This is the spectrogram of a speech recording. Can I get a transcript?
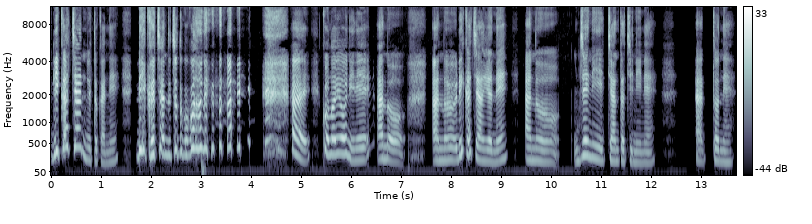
リカチャンヌとかね、リカチャンヌ、ちょっとここのね、はい。このようにね、あの、あの、リカちゃんやね、あの、ジェニーちゃんたちにね、あとね、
